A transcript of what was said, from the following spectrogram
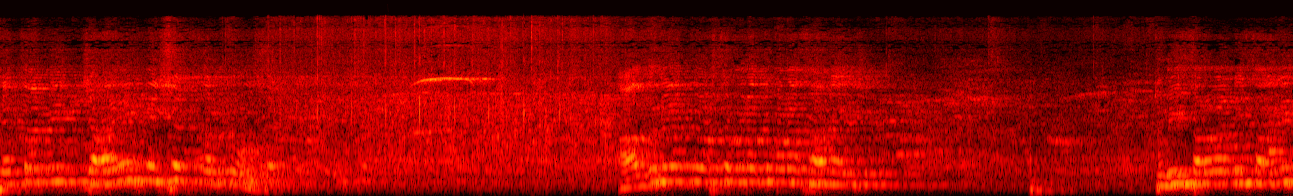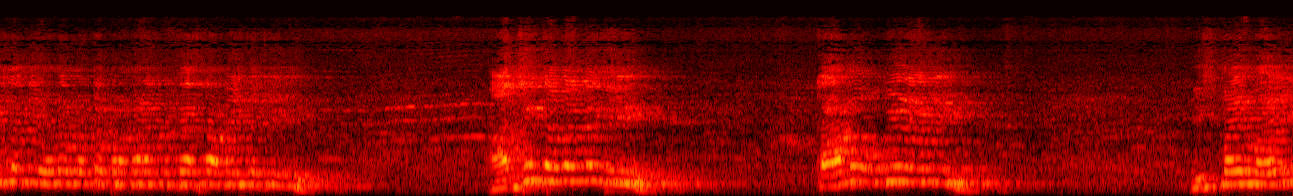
त्याचा मी जाहीर निषेध करतो. अजून एक गोष्ट मला तुम्हाला सांगायची तुम्ही सर्वांनी सांगितलं की एवढ्या मोठ्या प्रमाणात विकास कामं इथं केली. अजित दादांना केली कामं उभी राहिली. इस्माईल भाई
